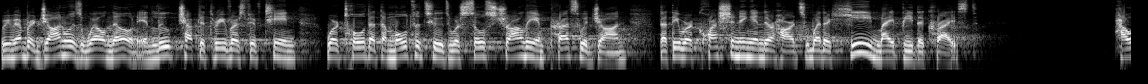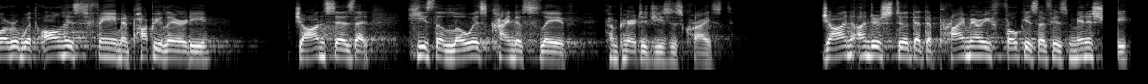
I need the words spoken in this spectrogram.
Remember, John was well known. In Luke chapter 3, verse 15, we're told that the multitudes were so strongly impressed with John that they were questioning in their hearts whether he might be the Christ. However, with all his fame and popularity, John says that he's the lowest kind of slave compared to Jesus Christ. John understood that the primary focus of his ministry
